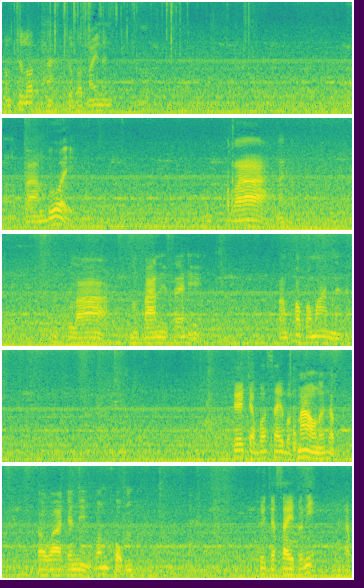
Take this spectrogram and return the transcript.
ผม ชูรสนะชูรสน้อยนึงอ่าตามด้วยปลานะครับปลาน้ำปลานี่ใส่ให้ตามข้อประมาณนะครับเจ๊จะบ่ใส่บักนาวนะครับเพราะว่าจะเน้นความขมคือจะใส่ตัวนี้นะครับ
